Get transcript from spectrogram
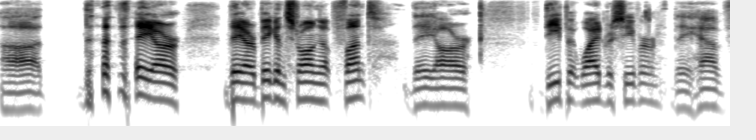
Uh, they are they are big and strong up front. They are deep at wide receiver. They have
